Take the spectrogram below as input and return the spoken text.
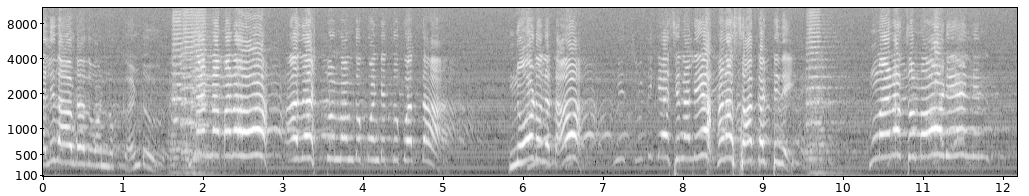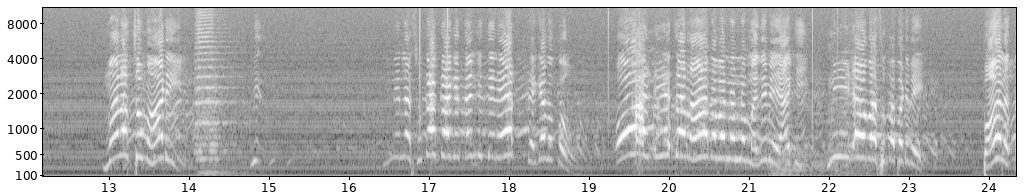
ಅಲಿದಾಡುವುದನ್ನು ಕಂಡು ನನ್ನ ಮನ ಅದಷ್ಟು ನಂದುಕೊಂಡಿದ್ದು ಗೊತ್ತಾ? ನೋಡು ಲತಾ, ಈ ಸುಟಿಕೇಸಿನಲ್ಲಿ ಹಣ ಸಾಕಟ್ಟಿದೆ. ಮನಸ್ಸು ಮಾಡಿ ನಿನ್ ಮನಸ್ಸು ಮಾಡಿ ನಿನ್ನ ಸುಖಕ್ಕಾಗಿ ತಂದಿದ್ದೇನೆ ತೆಗೆದುಕೋ. ಓ, ನೀತ ರಾಘವನನ್ನ ಮದುವೆಯಾಗಿ ನೀನಾವ ಸುಖ ಪಡುವೆ ಭಾರತ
